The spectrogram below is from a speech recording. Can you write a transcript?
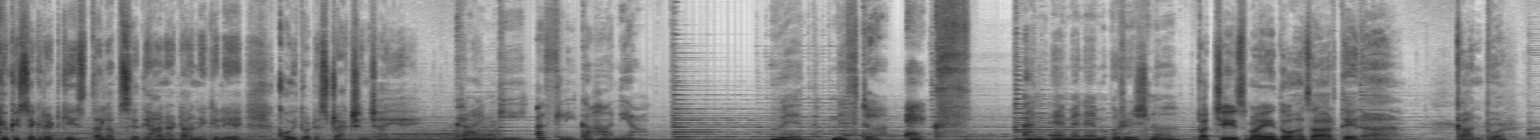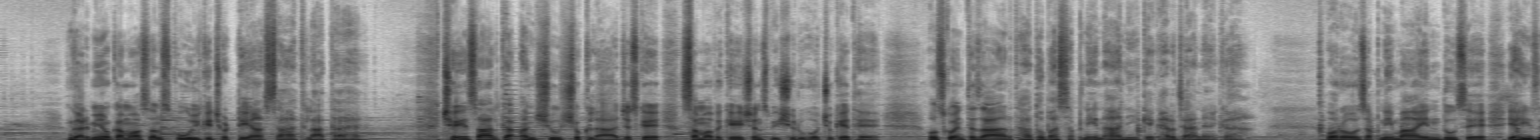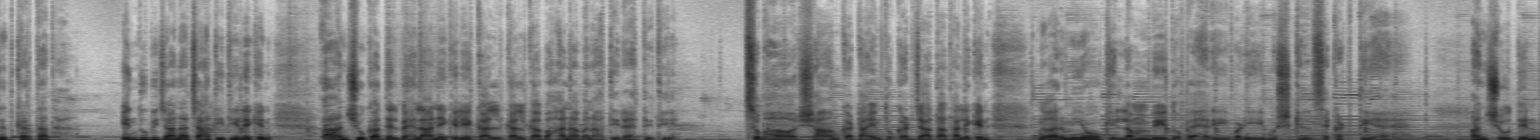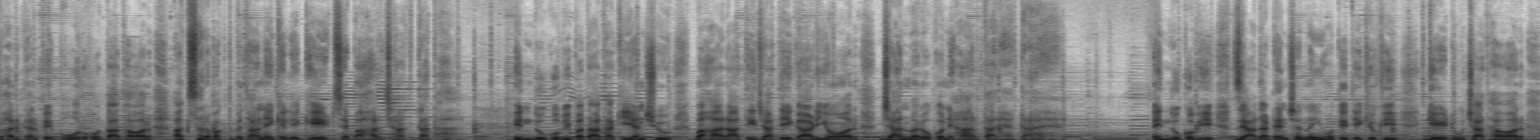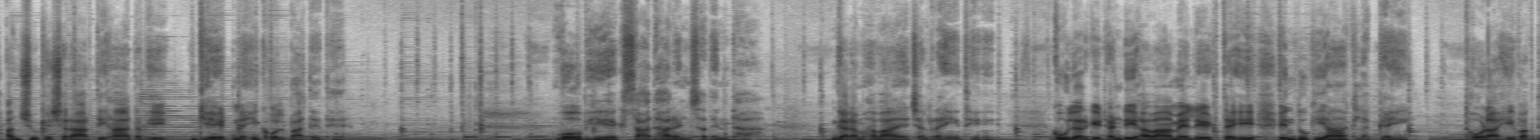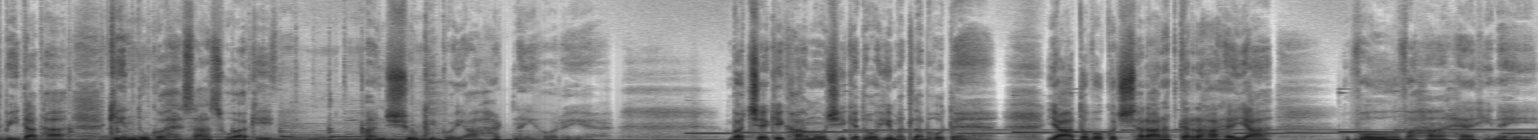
क्योंकि सिगरेट की इस तलब से ध्यान हटाने के लिए कोई तो डिस्ट्रैक्शन चाहिए। क्राइम की असली कहानियाँ with mister X N M N M original 25 मई 2013 कानपुर। गर्मियों का मौसम स्कूल की छुट्टियाँ साथ लाता है। छह साल का अंशु शुक्ला जिसके समर वेकेशंस भी शुरू हो चुके थे उसको इंतज़ार था तो बस अपनी नानी के घर जाने का। वो रोज अपनी माँ इंदू से यही जिद करता था। इंदू भी जाना चाहती थी, लेकिन अंशु का दिल बहलाने के लिए कल कल का बहाना बनाती रहती थी। सुबह और शाम का टाइम तो कट जाता था, लेकिन गर्मियों की लंबी दोपहरी बड़ी मुश्किल से कटती है। अंशु दिन भर घर पे बोर होता था और अक्सर वक्त बिताने के लिए गेट से बाहर झांकता था। इंदू को भी पता था कि अंशु बाहर आती जाती गाड़ियों और जानवरों को निहारता रहता है। इंदू को भी ज़्यादा टेंशन नहीं होती थी क्योंकि गेट ऊँचा था और अंशु के शरारती हाथ अभी गेट नहीं खोल पाते थे। वो भी एक साधारण सा दिन था। गर्म हवाएँ चल रही थीं। कूलर की ठंडी हवा में लेटते ही इंदू की आँख लग गई। थोड़ा ही वक्त बीता था कि इंदू को एहसास हुआ कि अंशु की कोई आहट नहीं हो रही है। बच्चे की खामोशी के दो ही मतलब होते हैं। या तो वो कुछ शरारत कर रहा है या वो वहाँ है ही नहीं।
